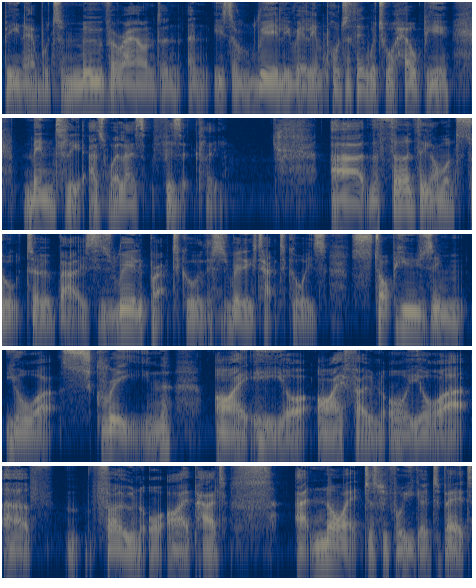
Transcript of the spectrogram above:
being able to move around and, and is a really, really important thing, which will help you mentally as well as physically. Uh, the third thing I want to talk to about is, is really practical. This is really tactical. Is stop using your screen, i.e., your iPhone or your uh, phone or iPad, at night just before you go to bed,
